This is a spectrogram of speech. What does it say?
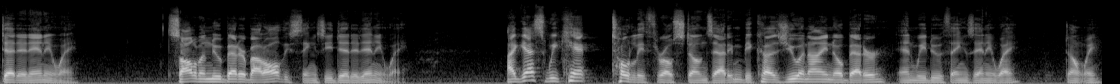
did it anyway. Solomon knew better about all these things, he did it anyway. I guess we can't totally throw stones at him because you and I know better and we do things anyway, don't we?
